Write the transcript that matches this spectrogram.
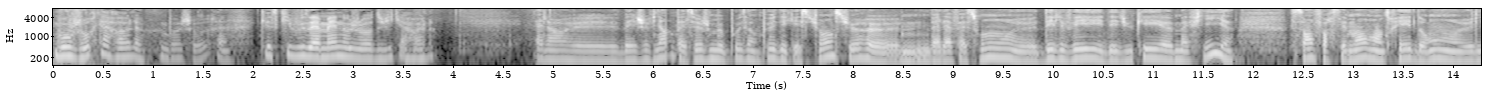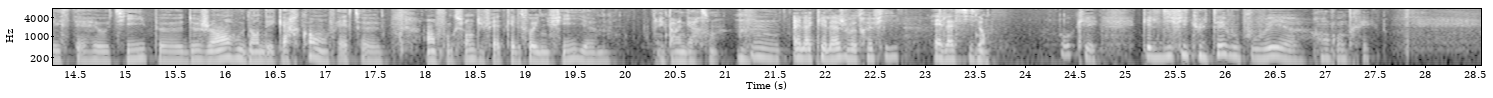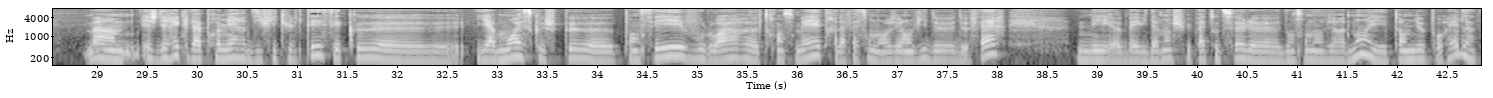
Bonjour Carole. Bonjour. Qu'est-ce qui vous amène aujourd'hui, Carole? Alors, euh, ben, je viens parce que je me pose un peu des questions sur euh, ben, la façon euh, d'élever et d'éduquer ma fille, sans forcément rentrer dans les stéréotypes de genre ou dans des carcans, en fait, en fonction du fait qu'elle soit une fille et pas un garçon. Hmm. Elle a quel âge votre fille? Elle a 6 ans. Ok. Quelles difficultés vous pouvez rencontrer? Ben, je dirais que la première difficulté, c'est que euh, il y a moi ce que je peux euh, penser, vouloir euh, transmettre, la façon dont j'ai envie de, faire. Mais euh, bah, évidemment, je suis pas toute seule euh, dans son environnement et tant mieux pour elle.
